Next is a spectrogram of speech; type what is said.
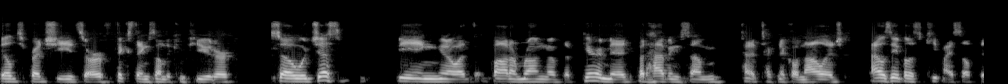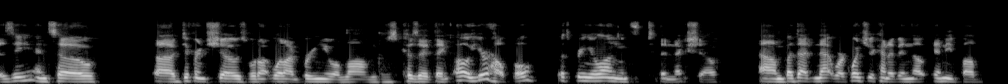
build spreadsheets or fix things on the computer. So we just being, you know, at the bottom rung of the pyramid, but having some kind of technical knowledge, I was able to keep myself busy. And so uh, different shows would, would I bring you along because they think, oh, you're helpful. Let's bring you along to the next show. Um, but that network, once you're kind of in the, any bubble,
